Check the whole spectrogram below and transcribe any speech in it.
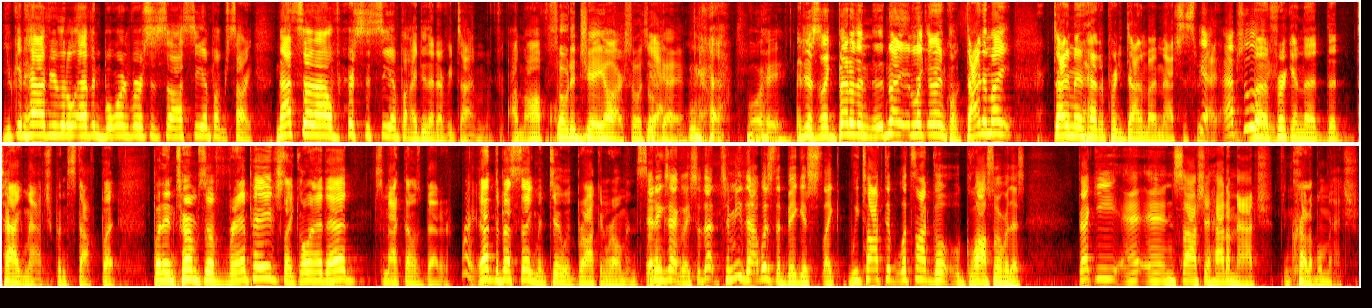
You can have your little Evan Bourne versus uh, CM Punk. Sorry, Matt Sydal versus CM Punk. I do that every time. I'm awful. So did JR, so it's Yeah. okay. Boy. It's just like better than like I'm quote Dynamite. Dynamite had a pretty dynamite match this week. Yeah, absolutely. The freaking the, the tag match and stuff. But but in terms of Rampage, like going head to head, SmackDown was better. Right. It had the best segment too with Brock and Roman. So. And exactly. So that to me, that was the biggest. Like we talked. Let's not go gloss over this. Becky and, and Sasha had a match, Incredible match.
